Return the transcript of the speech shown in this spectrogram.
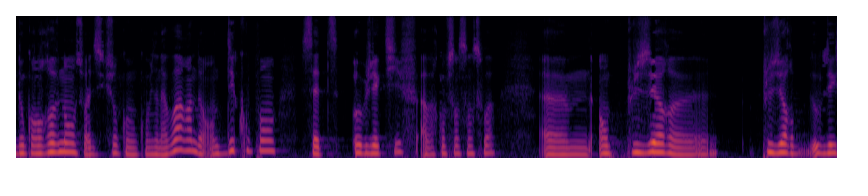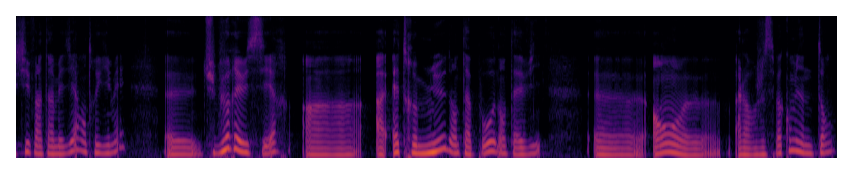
donc en revenant sur la discussion qu'on vient d'avoir, hein, en découpant cet objectif, avoir confiance en soi, en plusieurs objectifs intermédiaires, entre guillemets, euh, tu peux réussir à, être mieux dans ta peau, dans ta vie, euh, en... Euh, alors, je ne sais pas combien de temps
